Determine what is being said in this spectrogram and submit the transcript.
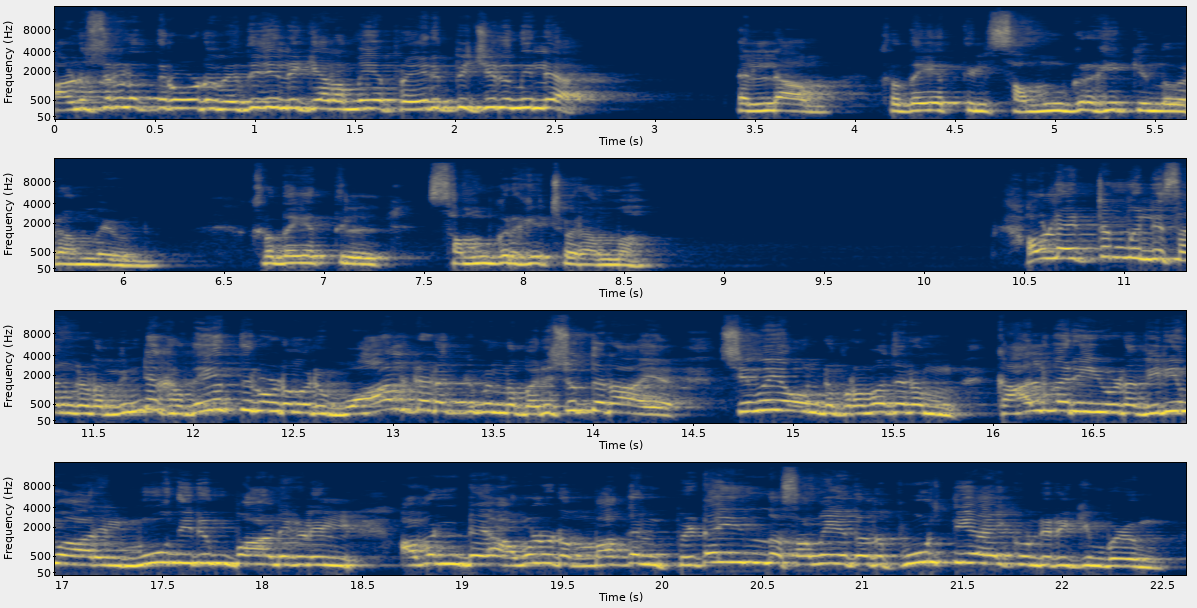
അനുസരണത്തിനോട് വ്യതിചലിക്കാൻ അമ്മയെ പ്രേരിപ്പിച്ചിരുന്നില്ല. എല്ലാം ഹൃദയത്തിൽ സംഗ്രഹിക്കുന്ന ഒരമ്മയുണ്ട്. ഹൃദയത്തിൽ സംഗ്രഹിച്ച ഒരമ്മ. അവളുടെ ഏറ്റവും വലിയ സങ്കടം നിന്റെ ഹൃദയത്തിലൂടെ ഒരു വാൾ കിടക്കുമെന്ന പരിശുദ്ധനായ ശിവയോന്റെ പ്രവചനം കാൽവരിയുടെ വിരിമാറിൽ മൂന്നിരുമ്പാടുകളിൽ അവന്റെ അവളുടെ മകൻ പിടയുന്ന സമയത്ത് അത് പൂർത്തിയായിക്കൊണ്ടിരിക്കുമ്പോഴും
